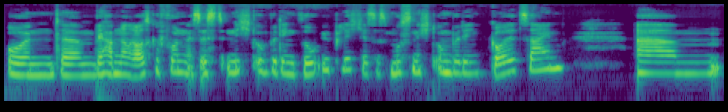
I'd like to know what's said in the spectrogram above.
Und ähm, wir haben dann rausgefunden, es ist nicht unbedingt so üblich, es, es muss nicht unbedingt Gold sein. Ähm,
